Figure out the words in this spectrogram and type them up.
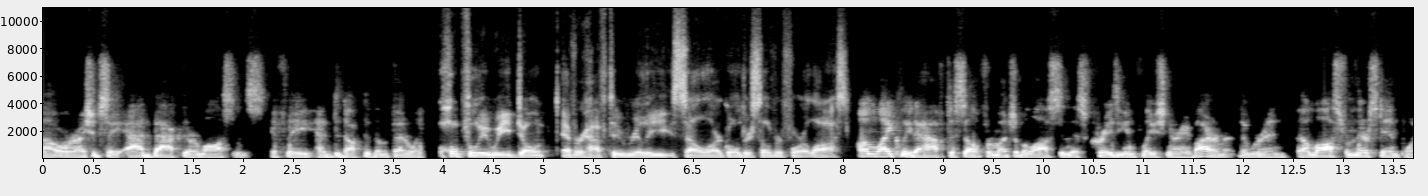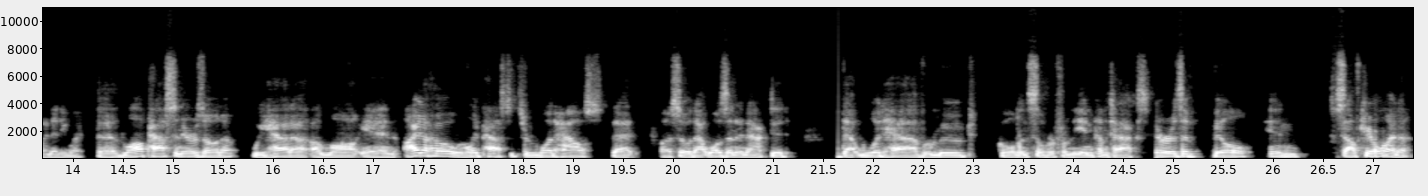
uh, or I should say, add back their losses if they had deducted them federally. Hopefully, we don't ever have to really sell our gold or silver for a loss. Unlikely to have to sell for much of a loss in this crazy inflationary environment that we're in, a loss from their standpoint, anyway. The law passed in Arizona. We had a, a law in Idaho. We only passed it through one house that, uh, so that wasn't enacted that would have removed gold and silver from the income tax. There is a bill in South Carolina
